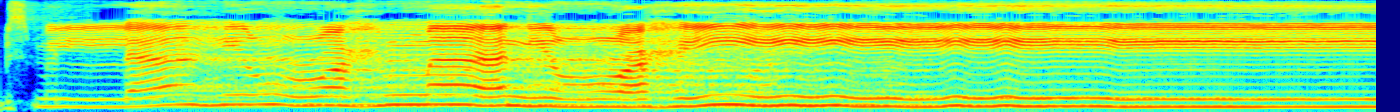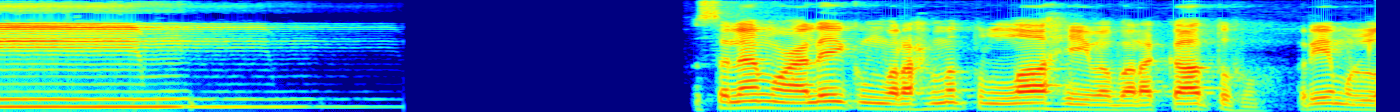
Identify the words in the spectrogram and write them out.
بسم الله الرحمن الرحيم അസ്സലാമു അലൈക്കും വറഹ്മത്തുള്ളാഹി വബറകാതുഹു പ്രിയമുള്ള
